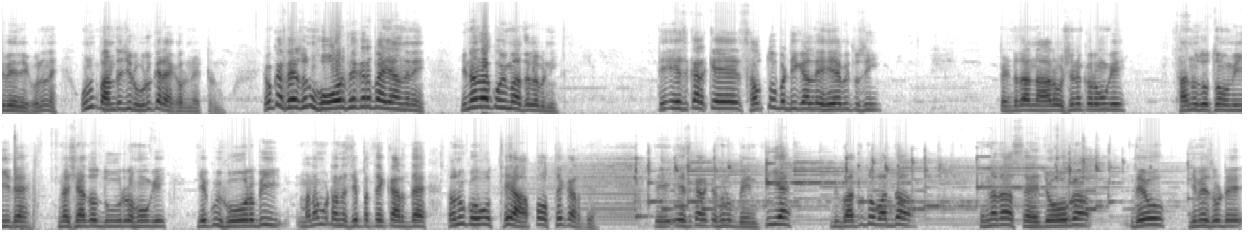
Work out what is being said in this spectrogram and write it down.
ਸਵੇਰੇ ਖੋਲਣਾ ਉਹਨੂੰ ਬੰਦ ਜ਼ਰੂਰ ਕਰਿਆ ਕਰੋ ਨੈਟ ਨੂੰ, ਕਿਉਂਕਿ ਫਿਰ ਤੁਹਾਨੂੰ ਹੋਰ ਫਿਕਰ ਪੈ ਜਾਂਦੇ ਨੇ, ਜਿਨ੍ਹਾਂ ਦਾ ਕੋਈ ਮਤਲਬ ਨਹੀਂ। ਤੇ ਇਸ ਕਰਕੇ ਸਭ ਤੋਂ ਵੱਡੀ ਗੱਲ ਇਹ ਹੈ ਵੀ ਤੁਸੀਂ ਪਿੰਡ ਦਾ ਨਾਂ ਰੋਸ਼ਨ ਕਰੋਗੇ। ਸਾਨੂੰ ਤੁਹਾਤੋਂ ਉਮੀਦ ਹੈ, ਨਸ਼ਿਆਂ ਤੋਂ ਦੂਰ ਰਹੋਗੇ। ਜੇ ਕੋਈ ਹੋਰ ਵੀ ਮਾੜਾ ਮੋਟਾ ਨਸ਼ੇ ਪੱਤੇ ਕਰਦਾ ਤਾਂ ਉਹਨੂੰ ਕਹੋ ਉੱਥੇ ਆ, ਆਪਾਂ ਉੱਥੇ ਕਰਦੇ ਹਾਂ। ਤੇ ਇਸ ਕਰਕੇ ਤੁਹਾਨੂੰ ਬੇਨਤੀ ਹੈ ਵੀ ਵੱਧ ਤੋਂ ਵੱਧ ਇਹਨਾਂ ਦਾ ਸਹਿਯੋਗ ਦਿਓ ਜਿਵੇਂ ਤੁਹਾਡੇ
